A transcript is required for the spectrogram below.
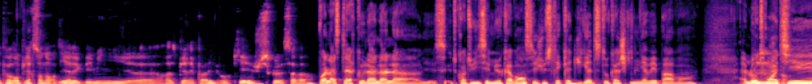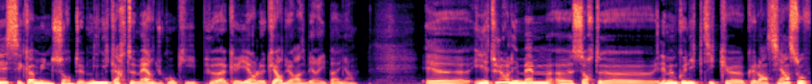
on peut remplir son ordi avec des mini euh, Raspberry Pi. Ok, jusque là ça va. Voilà, c'est-à-dire que là, là, là quand tu dis c'est mieux qu'avant, c'est juste les 4 gigas de stockage qu'il n'y avait pas avant. hein. L'autre Mmh, moitié, c'est comme une sorte de mini carte mère, du coup, qui peut accueillir le cœur du Raspberry Pi. hein. Et, euh, il y a toujours les mêmes euh, sortes, euh, les mêmes connectiques euh, que l'ancien, sauf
